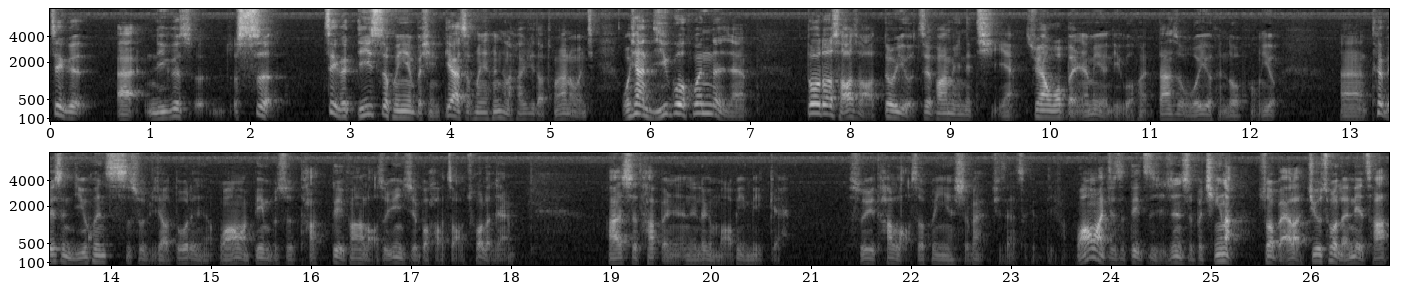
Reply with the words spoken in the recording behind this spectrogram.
这个哎，你个是是这个第一次婚姻不行，第二次婚姻很可能还遇到同样的问题。我想离过婚的人，多多少少都有这方面的体验。虽然我本人没有离过婚，但是我有很多朋友，嗯，特别是离婚次数比较多的人，往往并不是他对方老是运气不好找错了人。而是他本人的那个毛病没改，所以他老是婚姻失败，就在这个地方，往往就是对自己认识不清了。说白了，纠错能力差，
